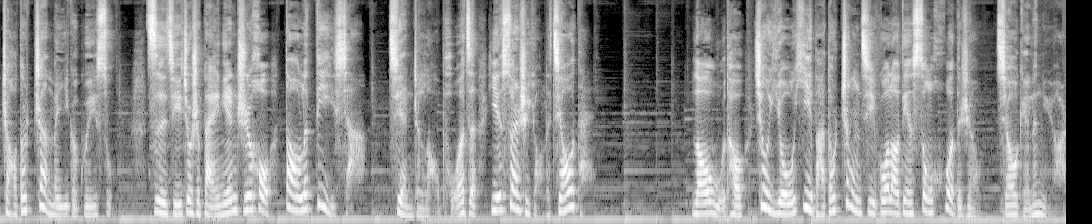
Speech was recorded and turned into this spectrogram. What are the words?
找到这么一个归宿，自己就是百年之后到了地下见着老婆子，也算是有了交代。老五头就有意把到正记锅烙店送货的任务交给了女儿，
